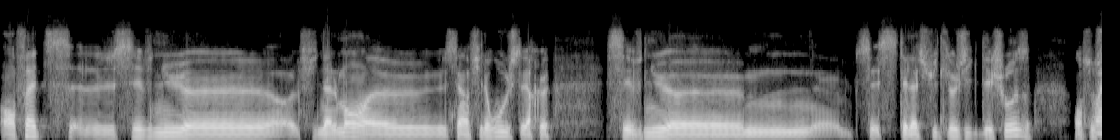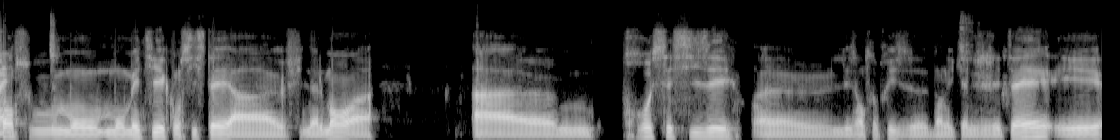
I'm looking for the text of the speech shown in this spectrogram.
en fait, c'est venu euh, finalement, euh, c'est un fil rouge, c'est-à-dire que c'est venu, euh, c'était la suite logique des choses, en ce sens où mon, métier consistait à finalement à, processiser les entreprises dans lesquelles j'étais et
